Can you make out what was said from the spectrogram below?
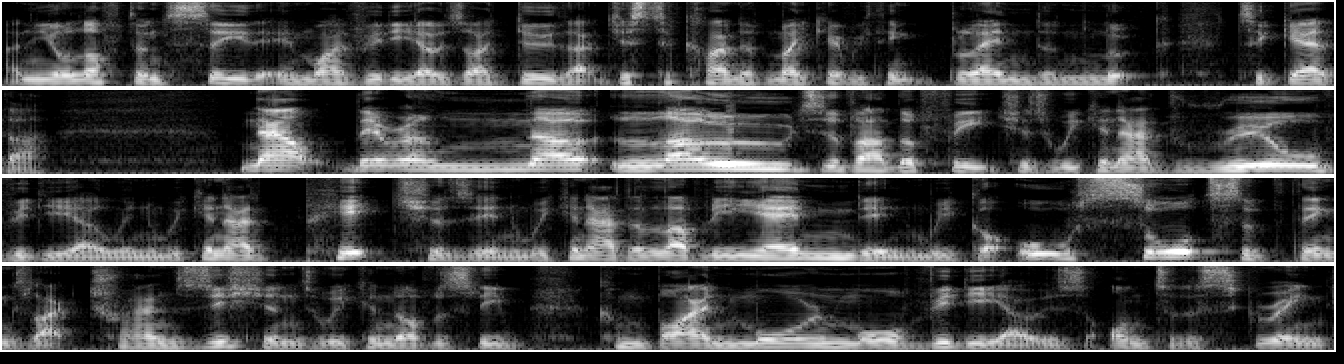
And you'll often see that in my videos I do that just to kind of make everything blend and look together now, there are no, loads of other features. We can add real video in, we can add pictures in, we can add a lovely ending. We've got all sorts of things like transitions. We can obviously combine more and more videos onto the screen.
